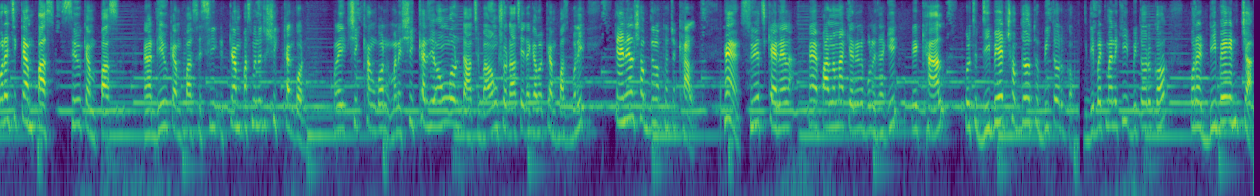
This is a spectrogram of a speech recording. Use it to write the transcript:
পরে হচ্ছে ক্যাম্পাস সিউ ক্যাম্পাস ডিউ ক্যাম্পাস ক্যাম্পাস মানে হচ্ছে শিক্ষাঙ্গন। মানে শিক্ষাঙ্গন মানে শিক্ষার যে অঙ্গনটা আছে বা অংশটা আছে, এটাকে আমরা ক্যাম্পাস বলি। ক্যানেল শব্দের অর্থ হচ্ছে খাল। হ্যাঁ সুয়েজ ক্যানেল হ্যাঁ পানামা ক্যানেল বলে থাকি, এই খাল। হচ্ছে ডিবেট শব্দ অর্থ বিতর্ক। ডিবেট মানে কি? বিতর্ক, পরে ডিবেঞ্চার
